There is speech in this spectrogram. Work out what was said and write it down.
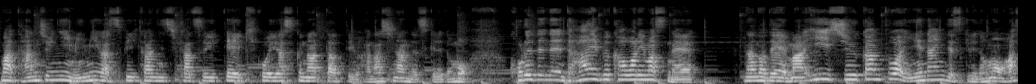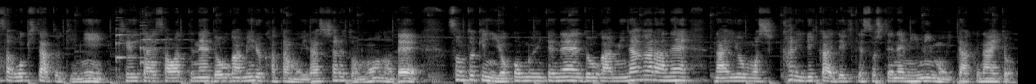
まあ単純に耳がスピーカーに近づいて聞こえやすくなったっていう話なんですけれども、これでね、だいぶ変わりますね。なので、まあいい習慣とは言えないんですけれども、朝起きた時に携帯触ってね、動画見る方もいらっしゃると思うので、その時に横向いてね、動画見ながらね、内容もしっかり理解できて、そしてね、耳も痛くないと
